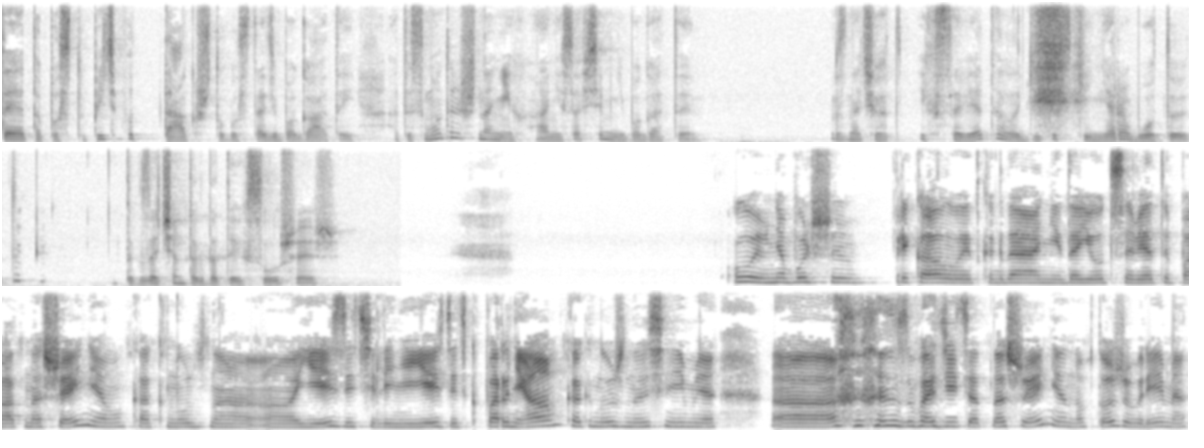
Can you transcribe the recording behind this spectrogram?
это, поступить вот так, чтобы стать богатой, а ты смотришь на них, а они совсем не богатые, значит, их советы логически не работают. Так зачем тогда ты их слушаешь? Ой, меня больше прикалывает, когда они дают советы по отношениям, как нужно э, ездить или не ездить к парням, как нужно с ними э, заводить отношения, но в то же время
